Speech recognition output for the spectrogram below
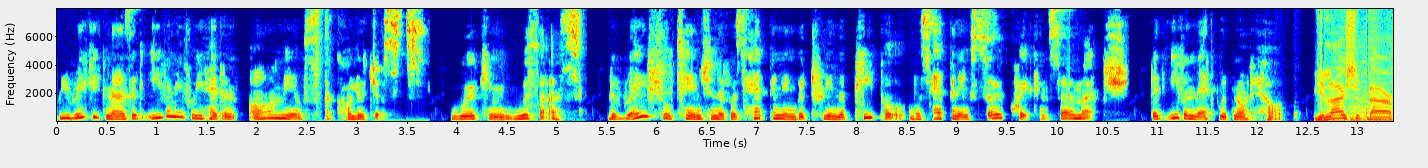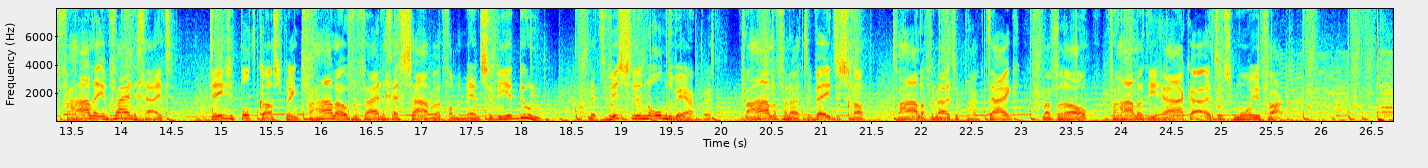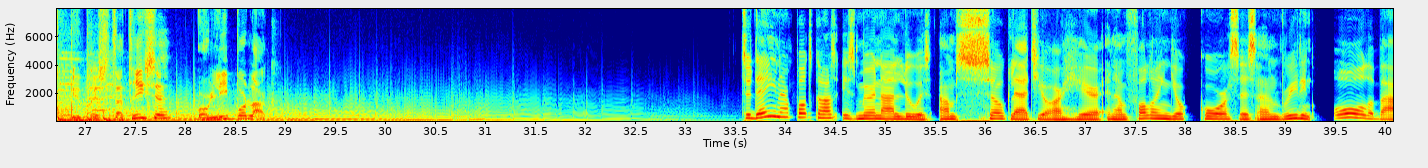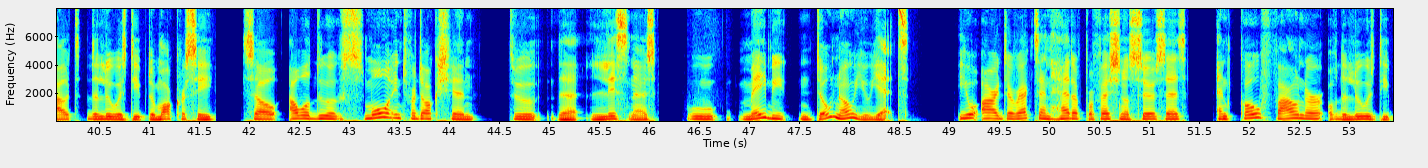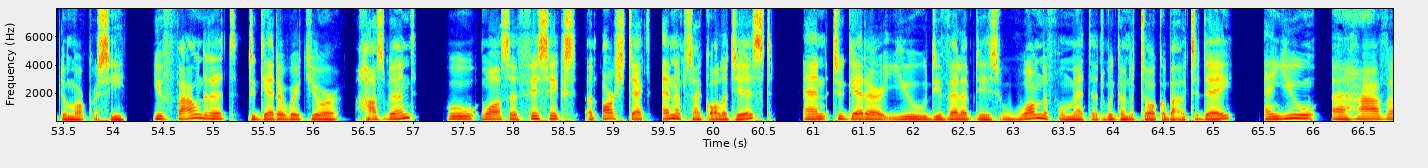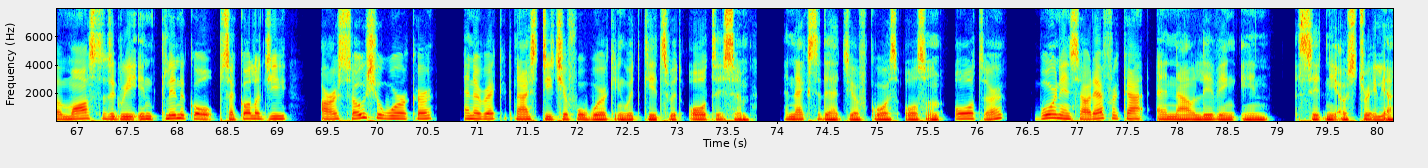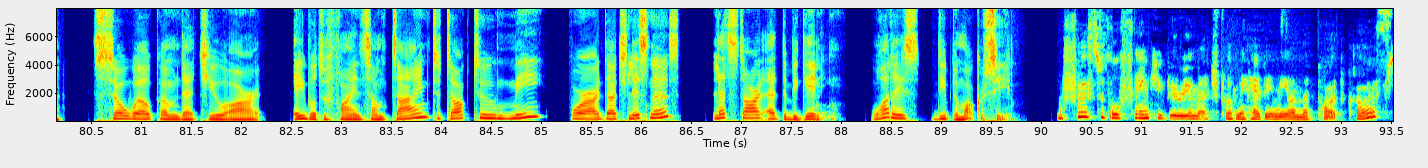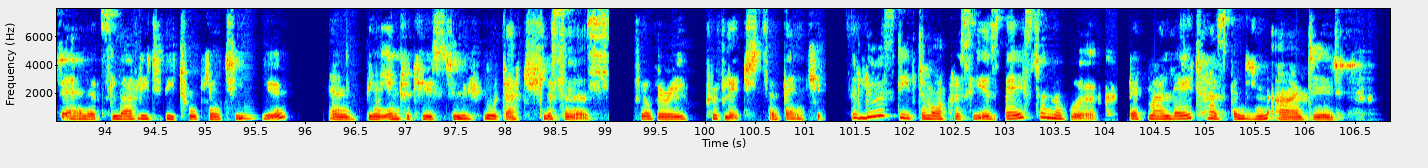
we recognize that even if we had an army of psychologists working with us, the racial tension that was happening between the people was happening so quick and so much that even that would not help. Je luistert naar Verhalen in Veiligheid. Deze podcast brengt verhalen over veiligheid samen van de mensen die het doen. Met wisselende onderwerpen. Verhalen vanuit de wetenschap, verhalen vanuit de praktijk, maar vooral verhalen die raken uit ons mooie vak. Uw presentatrice Orlie Borlak. Today in our podcast is Myrna Lewis. I'm so glad you are here and I'm following your courses and reading all about the Lewis Deep Democracy. So I will do a small introduction to the listeners who maybe don't know you yet. You are director and head of professional services and co founder of the Lewis Deep Democracy. You founded it together with your husband, who was a physics, an architect, and a psychologist. And together you developed this wonderful method we're going to talk about today. And you uh, have a master degree in clinical psychology, are a social worker, and a recognized teacher for working with kids with autism. And next to that, you're, of course, also an author, born in South Africa and now living in Sydney, Australia. So welcome that you are able to find some time to talk to me for our Dutch listeners. Let's start at the beginning. What is deep democracy? Well, first of all, thank you very much for having me on the podcast. And it's lovely to be talking to you and being introduced to your Dutch listeners. I feel very privileged. So thank you. The Lewis Deep Democracy is based on the work that my late husband and I did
